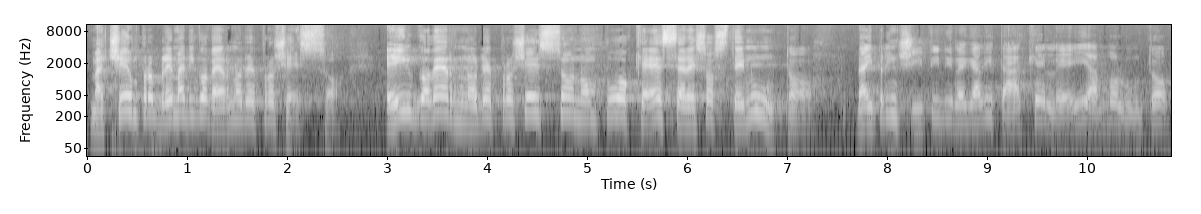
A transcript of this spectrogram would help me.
ma c'è un problema di governo del processo e il governo del processo non può che essere sostenuto dai principi di legalità che lei ha voluto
